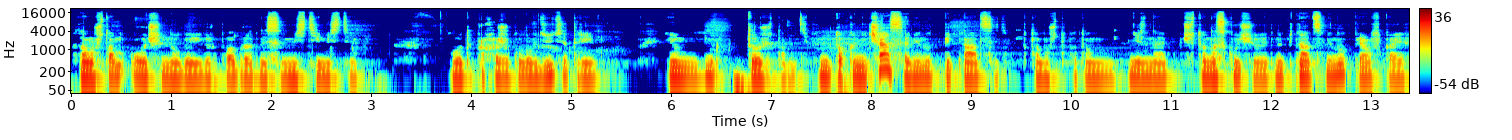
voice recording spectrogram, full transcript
Потому что там очень много игр по обратной совместимости. Вот, и прохожу Call of Duty 3. И ну, тоже там, типа, ну, только не час, а минут 15. Потому что потом, не знаю, что наскучивает. Но 15 минут прям в кайф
